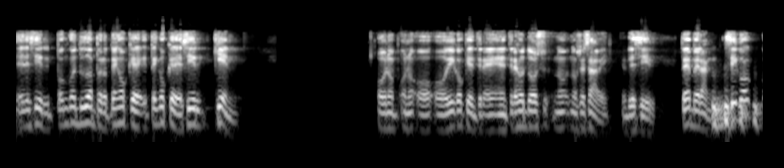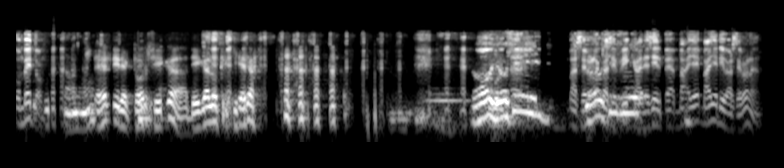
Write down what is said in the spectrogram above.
es decir, pongo en duda, pero tengo que, tengo que decir quién. O, no, o, no- o- o digo que entre, entre esos dos no, no se sabe. Es decir, ustedes verán. Sigo con Beto. No, no. Usted es el director, siga, diga lo que quiera. No, yo sí, Barcelona Yo clasifica, es decir, Bayern, Bayern y Barcelona.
